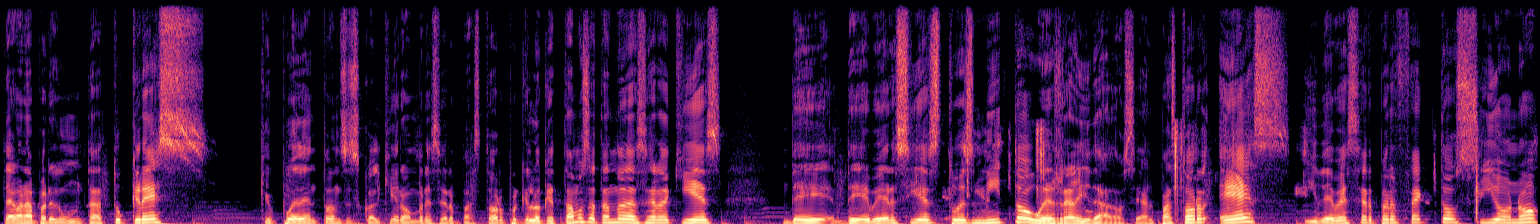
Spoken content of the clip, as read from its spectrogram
Te hago una pregunta. ¿Tú crees que puede entonces cualquier hombre ser pastor? Porque lo que estamos tratando de hacer aquí es de, de ver si esto es mito o es realidad. O sea, el pastor es y debe ser perfecto, sí o no.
